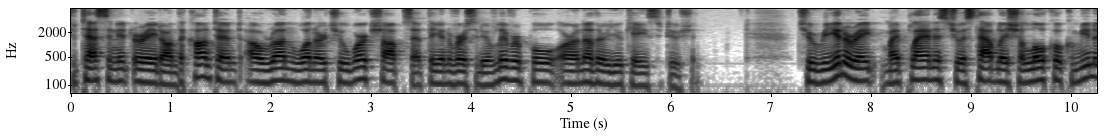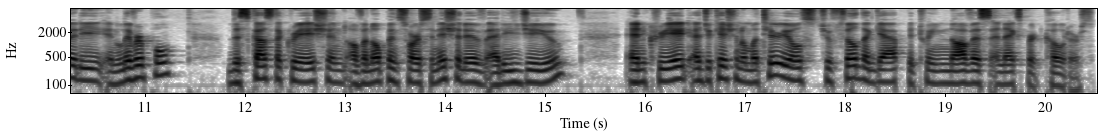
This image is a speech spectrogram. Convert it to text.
To test and iterate on the content, I'll run one or two workshops at the University of Liverpool or another UK institution. To reiterate, my plan is to establish a local community in Liverpool discuss the creation of an open source initiative at EGU, and create educational materials to fill the gap between novice and expert coders.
